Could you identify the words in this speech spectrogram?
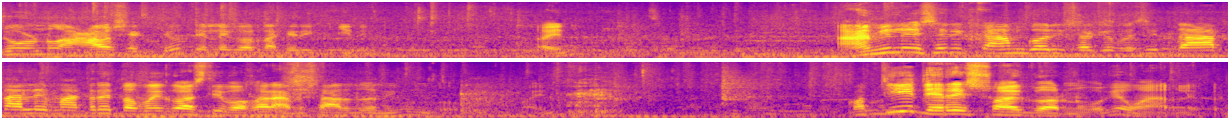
जोड्नु आवश्यक थियो त्यसले गर्दाखेरि किन्यो होइन? हामीले यसरी काम गरिसकेपछि दाताले मात्रै तपाईँको अस्ति भर्खर हाम्रो सार्वजनिक पनि भयो होइन? कति धेरै सहयोग गर्नुभयो क्या उहाँहरूले पनि।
